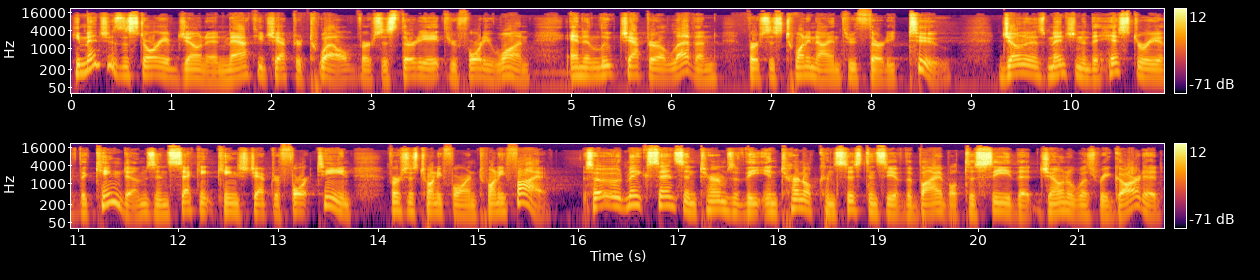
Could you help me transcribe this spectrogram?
He mentions the story of Jonah in Matthew chapter 12, verses 38 through 41, and in Luke chapter 11, verses 29 through 32. Jonah is mentioned in the history of the kingdoms in 2 Kings chapter 14, verses 24 and 25. So it would make sense in terms of the internal consistency of the Bible to see that Jonah was regarded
